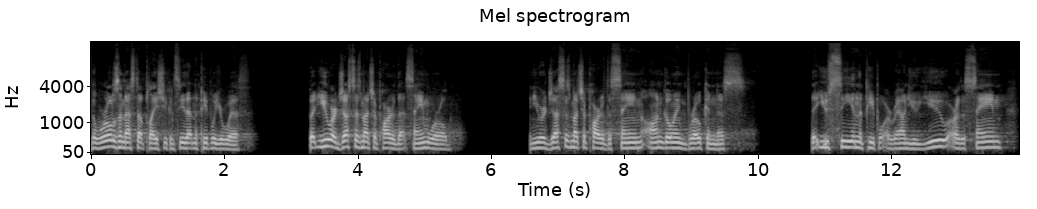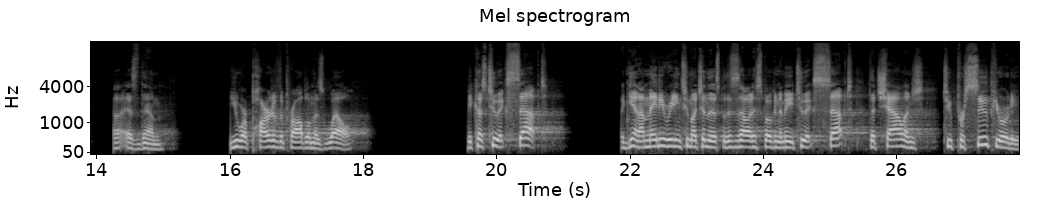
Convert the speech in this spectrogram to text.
the world is a messed up place. You can see that in the people you're with. But you are just as much a part of that same world. And you are just as much a part of the same ongoing brokenness that you see in the people around you. You are the same uh, as them. You are part of the problem as well. Because to accept, again, I may be reading too much into this, but this is how it has spoken to me. To accept the challenge to pursue purity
